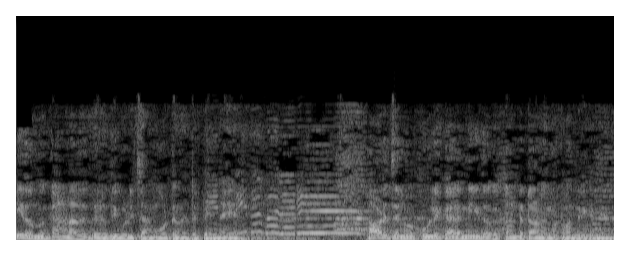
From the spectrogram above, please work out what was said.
ഇതൊന്നും കാണാതെ ധൃതി പിടിച്ച് അങ്ങോട്ട് നിന്നിട്ട് പിന്നെ അവിടെ ചെല്ലുമ്പോ പുള്ളിക്കാരൻ നീ ഇതൊക്കെ കണ്ടിട്ടാണ് ഇങ്ങോട്ട് വന്നിരിക്കുന്നത്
